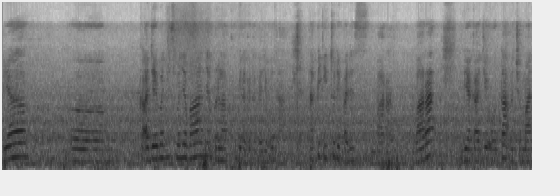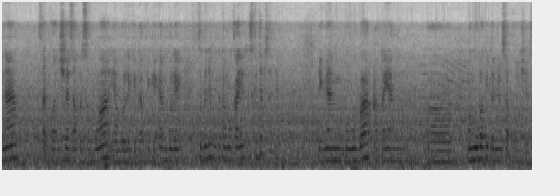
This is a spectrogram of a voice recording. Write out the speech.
dia um, keajaibannya sebenarnya banyak berlaku bila kita kaji otak. Tapi itu daripada barat. Barat dia kaji otak macam mana subconscious apa semua yang boleh kita fikirkan boleh sebenarnya kalau kita mau kaya itu sekejap saja. Dengan mengubah apa yang uh, mengubah kita punya subconscious.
